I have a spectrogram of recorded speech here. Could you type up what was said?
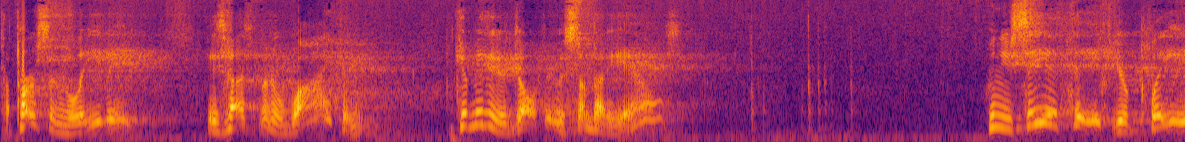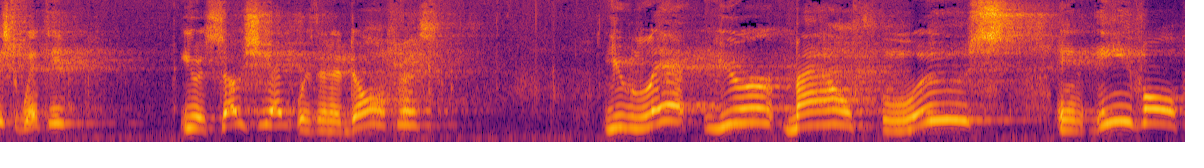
a person leaving his husband or wife and committing adultery with somebody else? When you see a thief, you're pleased with him. You associate with an adulteress. You let your mouth loose in evil,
